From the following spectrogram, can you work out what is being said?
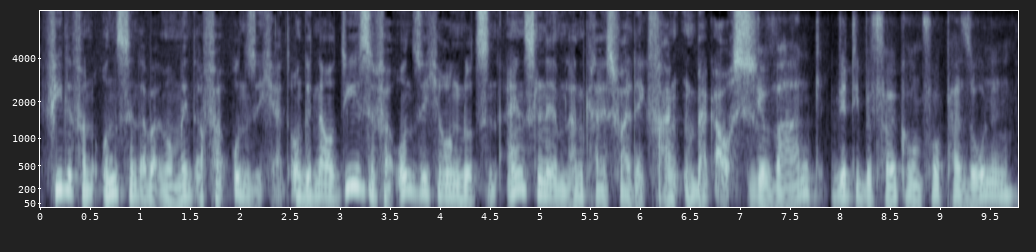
Viele von uns sind aber im Moment auch verunsichert und genau diese Verunsicherung nutzen Einzelne im Landkreis Waldeck-Frankenberg aus. Gewarnt wird die Bevölkerung vor Personen,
